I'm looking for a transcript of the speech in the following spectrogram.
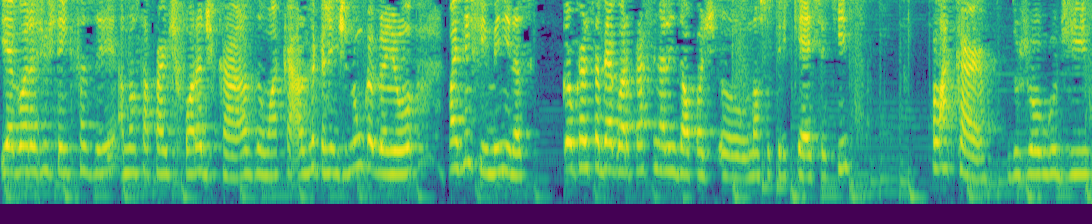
E agora a gente tem que fazer a nossa parte fora de casa, uma casa que a gente nunca ganhou. Mas enfim, meninas, eu quero saber agora, pra finalizar o, o nosso tricast aqui, placar do jogo de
